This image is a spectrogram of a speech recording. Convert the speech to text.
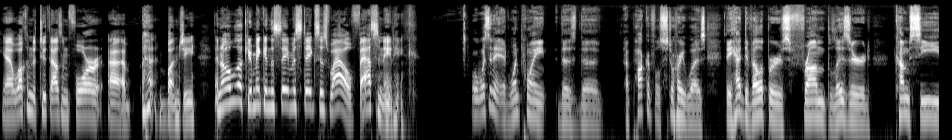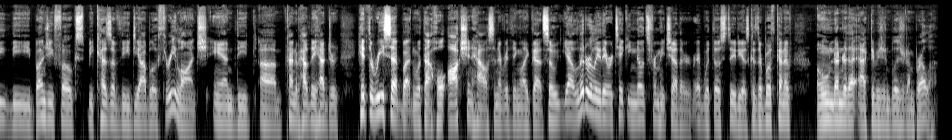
Yeah, welcome to 2004, uh, Bungie. And oh, look, you're making the same mistakes as WoW. Fascinating. Well, wasn't it at one point the the apocryphal story was they had developers from Blizzard come see the Bungie folks because of the Diablo 3 launch and the um, kind of how they had to hit the reset button with that whole auction house and everything like that. So yeah, literally they were taking notes from each other with those studios because they're both kind of owned under that Activision Blizzard umbrella.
